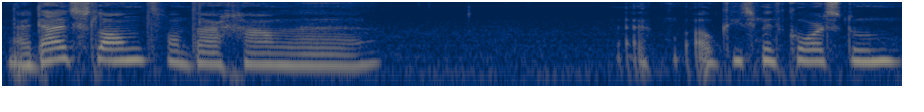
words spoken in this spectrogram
naar Duitsland, want daar gaan we eh, ook iets met koorts doen.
